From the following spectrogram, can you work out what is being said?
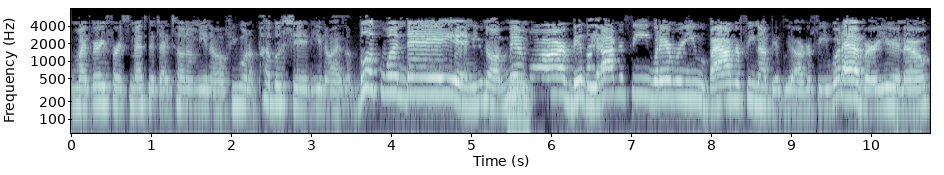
my very first message, I told him, you know, if you want to publish it, you know, as a book one day, and you know, a memoir, mm. bibliography, whatever you, biography, not bibliography, whatever, you know,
